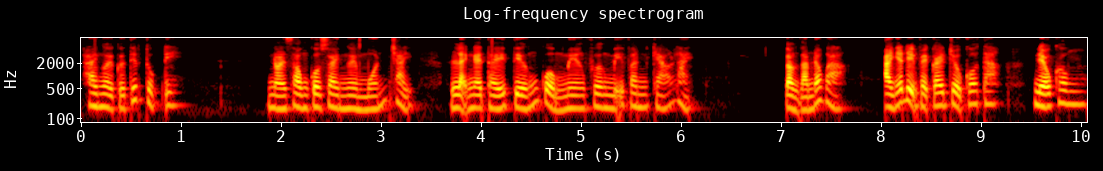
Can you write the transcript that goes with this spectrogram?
hai người cứ tiếp tục đi. Nói xong cô xoay người muốn chạy, lại nghe thấy tiếng của miên Phương Mỹ Vân kéo lại. Tổng giám đốc à, anh nhất định phải quay triệu cô ta, nếu không...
